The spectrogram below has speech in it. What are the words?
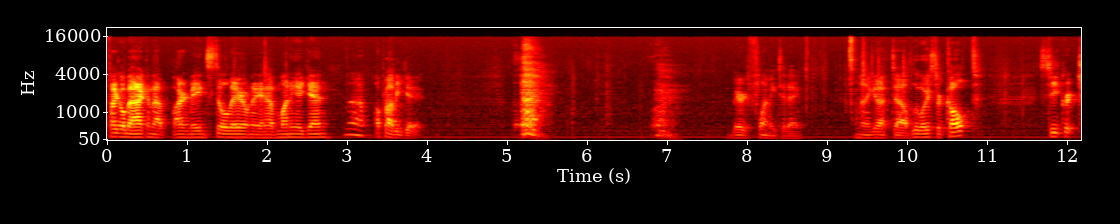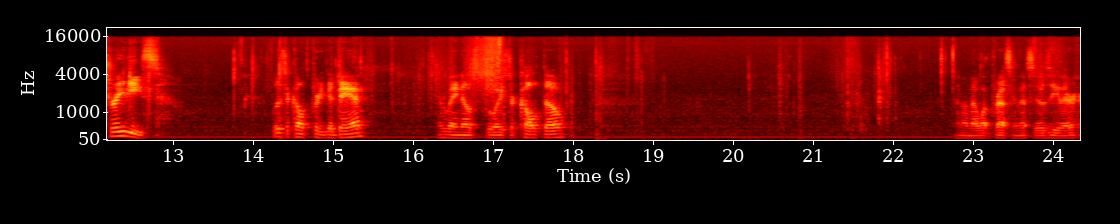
If I go back and that Iron Maiden's still there when I have money again, eh, I'll probably get it. Very phlegmy today. And I got uh, Blue Oyster Cult, Secret Treaties. Blue Oyster Cult's pretty good band. Everybody knows Blue Oyster Cult, though. I don't know what pressing this is either.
